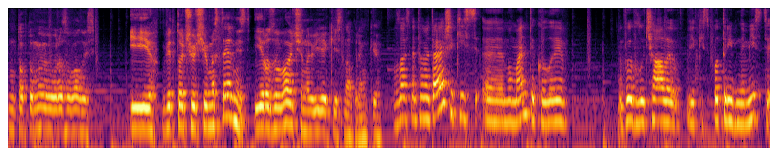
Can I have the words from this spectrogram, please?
Ну тобто ми розвивалися і відточуючи майстерність, і розвиваючи нові якісь напрямки. Власне, пам'ятаєш якісь е, моменти, коли ви влучали в якесь потрібне місце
